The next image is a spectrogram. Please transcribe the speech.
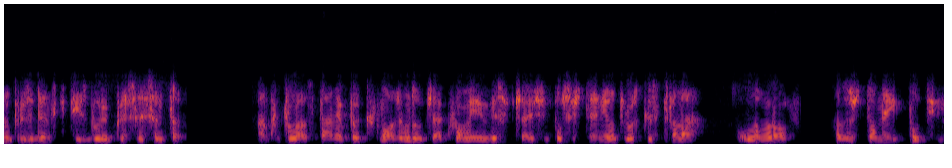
на президентските избори през есента. Ако това стане пък, можем да очакваме и височайши посещения от руска страна. Лавров, а защо не и Путин?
